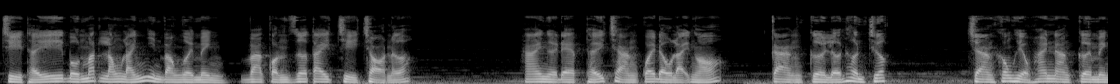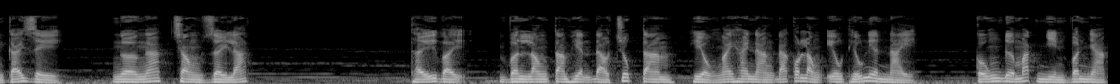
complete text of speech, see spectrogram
Chỉ thấy bốn mắt lóng lánh nhìn vào người mình và còn giơ tay chỉ trỏ nữa. Hai người đẹp thấy chàng quay đầu lại ngó Càng cười lớn hơn trước Chàng không hiểu hai nàng cười mình cái gì Ngơ ngác trong giây lát Thấy vậy Vân Long Tam hiện đào Trúc Tam Hiểu ngay hai nàng đã có lòng yêu thiếu niên này Cũng đưa mắt nhìn Vân Nhạc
